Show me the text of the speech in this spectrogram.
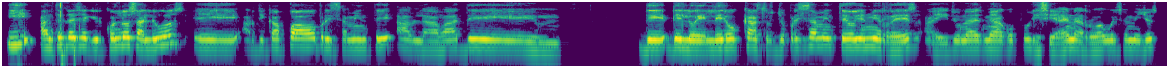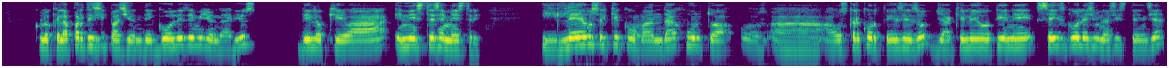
Y antes de seguir con los saludos, eh, Artica Pau precisamente hablaba de, de, de, lo de Leo Castro. Yo precisamente hoy en mis redes, ahí de una vez me hago publicidad en arroba Wilson Millos, coloqué la participación de goles de millonarios de lo que va en este semestre. Y Leo es el que comanda junto a, a, Oscar Cortés eso, ya que Leo tiene seis goles y una asistencia,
